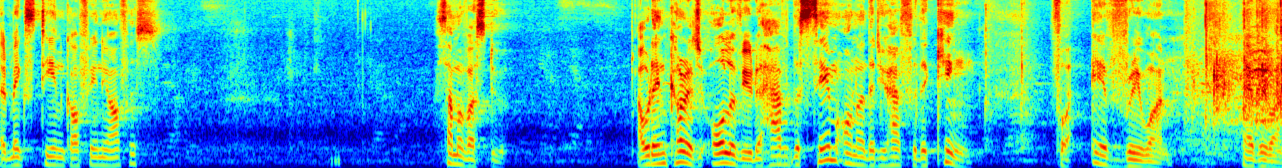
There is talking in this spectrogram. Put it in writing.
that makes tea and coffee in your office? Some of us do. I would encourage all of you to have the same honor that you have for the king for everyone. Everyone.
